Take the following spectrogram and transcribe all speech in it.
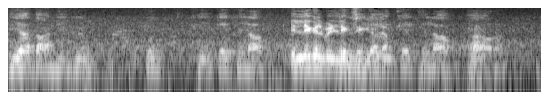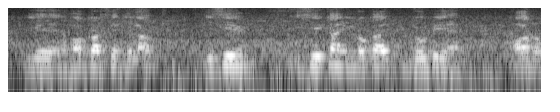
दिया था अली कुछ के खिलाफ। इलीगल बिल्डिंग के खिलाफ। के खिलाफ हाँ। और ये हॉकर्स के खिलाफ। इसी इसी का इन लोग का जो भी है और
